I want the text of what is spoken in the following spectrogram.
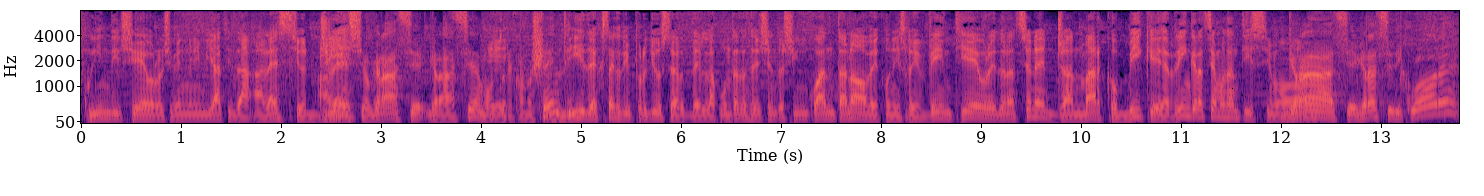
15 euro ci vengono inviati da Alessio G. Alessio, grazie, grazie, molto e riconoscenti. Lead executive producer della puntata 659 con i suoi 20 euro di donazione, Gianmarco B. Che ringraziamo tantissimo. Grazie, grazie di cuore.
